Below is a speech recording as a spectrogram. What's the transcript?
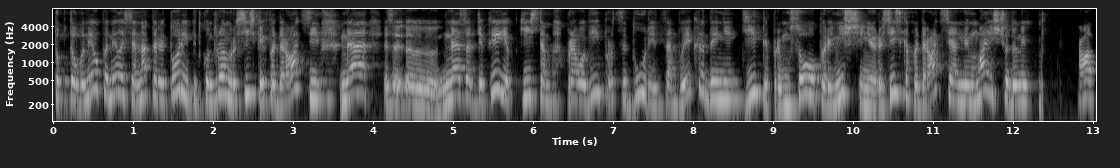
Тобто вони опинилися на території під контролем Російської Федерації не, е, не завдяки якійсь там правовій процедурі. Це викрадені діти, примусово переміщені. Російська Федерація не має щодо них прав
